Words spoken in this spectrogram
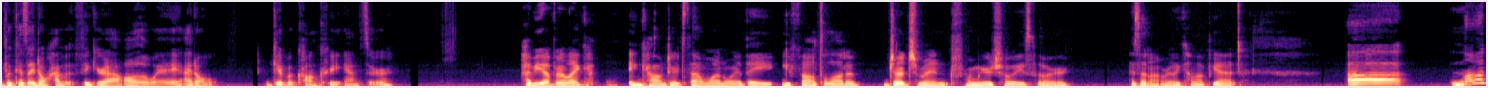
because I don't have it figured out all the way, I don't give a concrete answer. Have you ever like encountered someone where they you felt a lot of judgment from your choice or has that not really come up yet? Uh not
